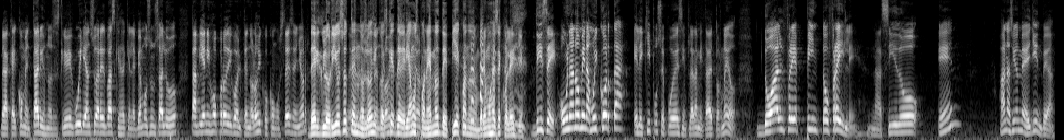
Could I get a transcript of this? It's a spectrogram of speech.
vea que hay comentarios. Nos escribe William Suárez Vázquez, a quien le enviamos un saludo. También hijo pródigo del tecnológico, como usted, señor. Del glorioso Del glorioso tecnológico. Es que deberíamos señor. ponernos de pie cuando nombremos ese colegio. Dice, una nómina muy corta, el equipo se puede desinflar a mitad de torneo. Doalfre Pinto Freile, nacido en... Ah, nacido en Medellín, vea.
